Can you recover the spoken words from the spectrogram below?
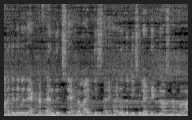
অনেকে দেখবে যে একটা ফ্যান দিচ্ছে, একটা লাইট দিচ্ছে, আর এখানে কিন্তু ডিসি লাইট দেখতে পাচ্ছেন আপনারা।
